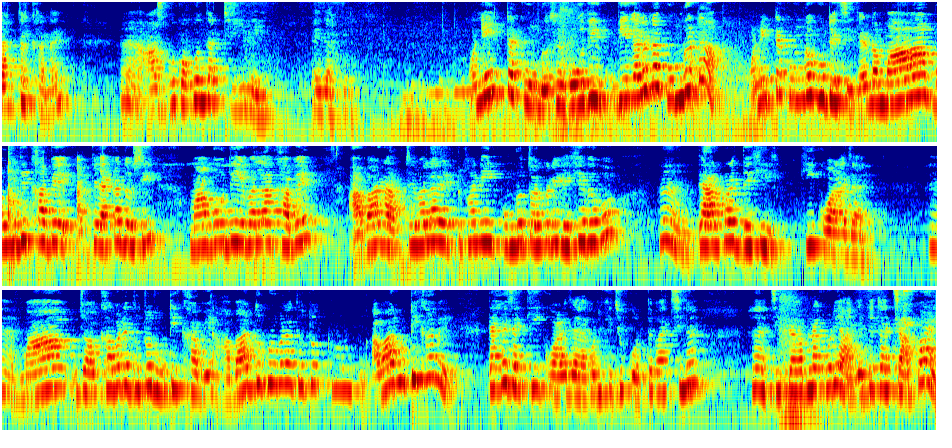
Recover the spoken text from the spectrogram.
ডাক্তারখানায় হ্যাঁ আসব কখন তার ঠিক নেই। এই দেখো, অনেকটা কুমড়ো, সে বৌদি দিয়ে গেল না কুমড়োটা? অনেকটা কুমড়ো ফুটেছে, কেননা মা বৌদি খাবে, আজকে একাদশী, মা বৌদি এবেলা খাবে, আবার রাত্রেবেলা একটুখানি কুমড়ো তরকারি রেখে দেবো হ্যাঁ তারপরে দেখি কি করা যায়। হ্যাঁ মা জলখাবারে দুটো রুটি খাবে, আবার দুপুরবেলা দুটো আবার রুটি খাবে? দেখা যাক কি করা যায়, এখন কিছু করতে পারছি না। হ্যাঁ চিন্তা ভাবনা করি, আগে তো এটা চাপাই।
